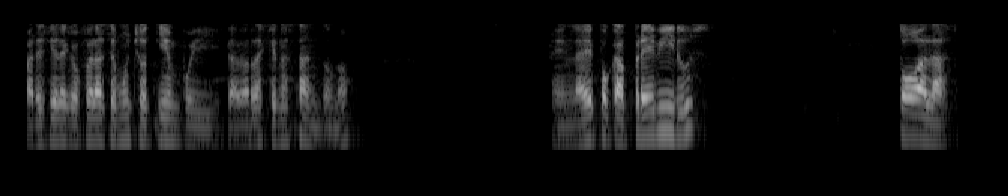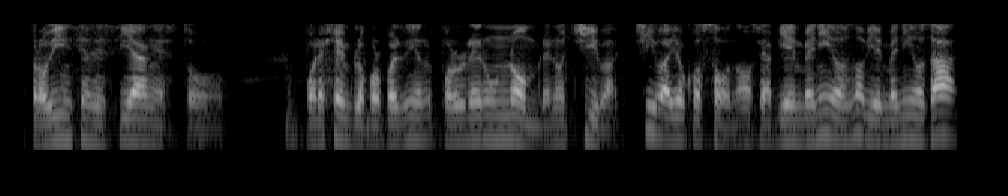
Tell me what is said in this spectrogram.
pareciera que fuera hace mucho tiempo y la verdad es que no es tanto, ¿no? En la época pre-virus, todas las provincias decían esto, por ejemplo, por poner, por poner un nombre, ¿no? Chiva, Chiva Yokoso, ¿no? O sea, bienvenidos, ¿no? Bienvenidos a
